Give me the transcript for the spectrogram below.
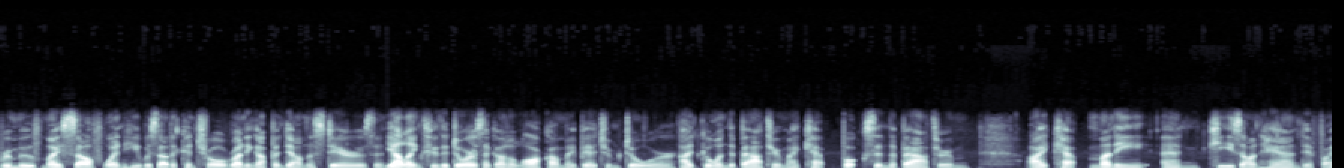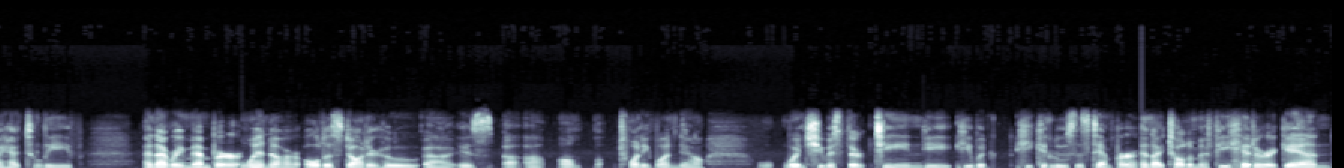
remove myself when he was out of control, running up and down the stairs and yelling through the doors. I got a lock on my bedroom door. I'd go in the bathroom. I kept books in the bathroom. I kept money and keys on hand if I had to leave. And I remember when our oldest daughter, who uh, is uh, uh, um, 21 now, when she was 13, he, he would he could lose his temper. And I told him if he hit her again,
